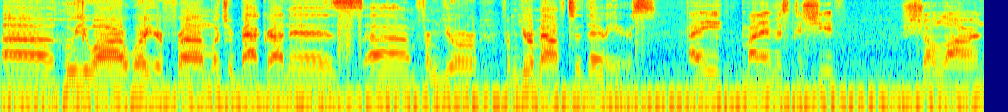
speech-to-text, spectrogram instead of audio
uh, who you are, where you're from, what your background is, um, from your from your mouth to their ears. Hey, my name is Kashif Solarin.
